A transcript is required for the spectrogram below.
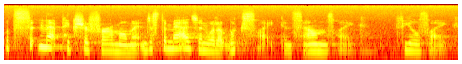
let's sit in that picture for a moment and just imagine what it looks like and sounds like, feels like.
